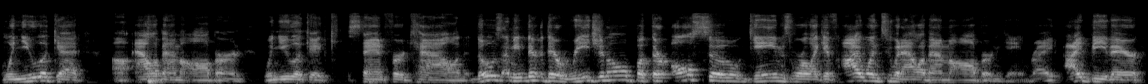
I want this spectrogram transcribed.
when you look at uh, Alabama Auburn, when you look at Stanford Cal, and those, I mean, they're they're regional, but they're also games where, like, if I went to an Alabama Auburn game, right, I'd be there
